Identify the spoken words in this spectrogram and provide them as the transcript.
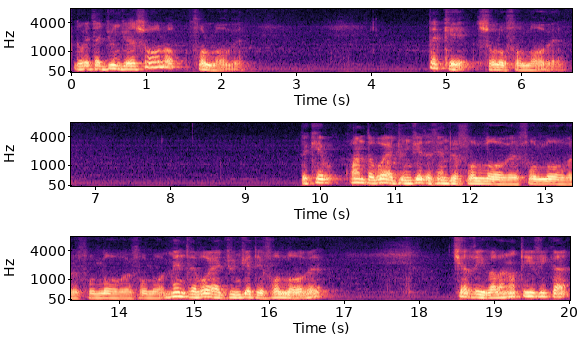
dovete aggiungere solo follower. Perché solo follower? Perché quando voi aggiungete sempre follower, follower, follower, follower, mentre voi aggiungete i follower, ci arriva la notifica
